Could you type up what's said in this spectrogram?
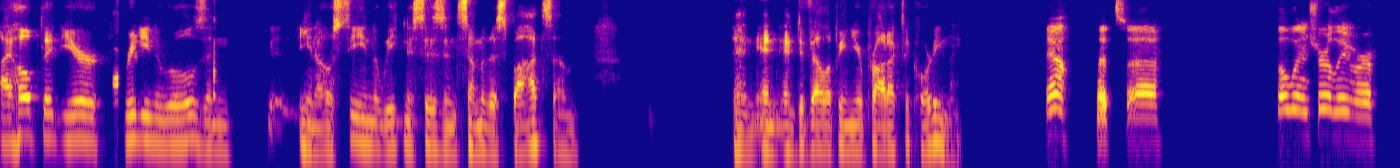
I hope that you're reading the rules and you know seeing the weaknesses in some of the spots. Um, and and and developing your product accordingly. Yeah. That's uh. Slowly and surely, we're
